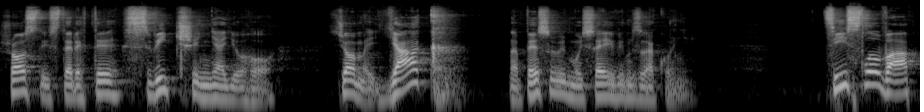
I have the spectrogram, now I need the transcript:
Шостий, стерегти свідчення Його. Сьомий, як написано в Мойсеєвім законі. Ці слова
